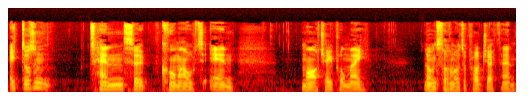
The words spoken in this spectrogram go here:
it doesn't tend to come out in March, April, May. No one's talking about a project then.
